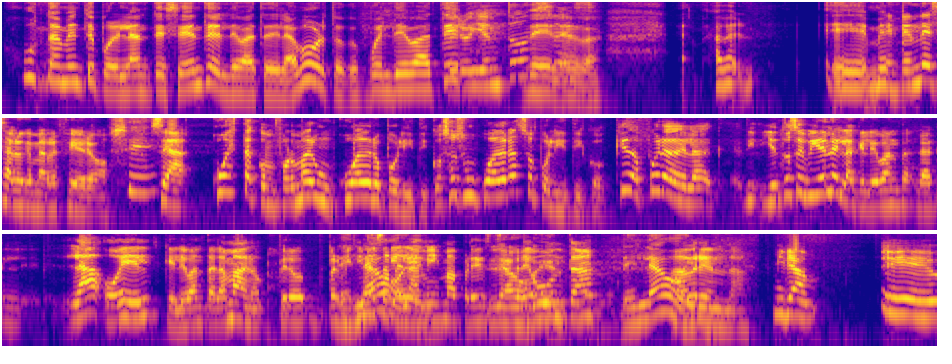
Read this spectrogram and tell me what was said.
justamente por el antecedente del debate del aborto, que fue el debate Pero, ¿y entonces? de- a ver, eh, me- ¿Entendés a lo que me refiero? Sí. O sea, cuesta conformar un cuadro político. Sos un cuadrazo político. Queda fuera de la. Y entonces viene la que levanta. La, la o él que levanta la mano. Pero permíteme hacerle la misma pre- La pregunta claro. ¿Es la o a? Brenda. Mira, eh,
